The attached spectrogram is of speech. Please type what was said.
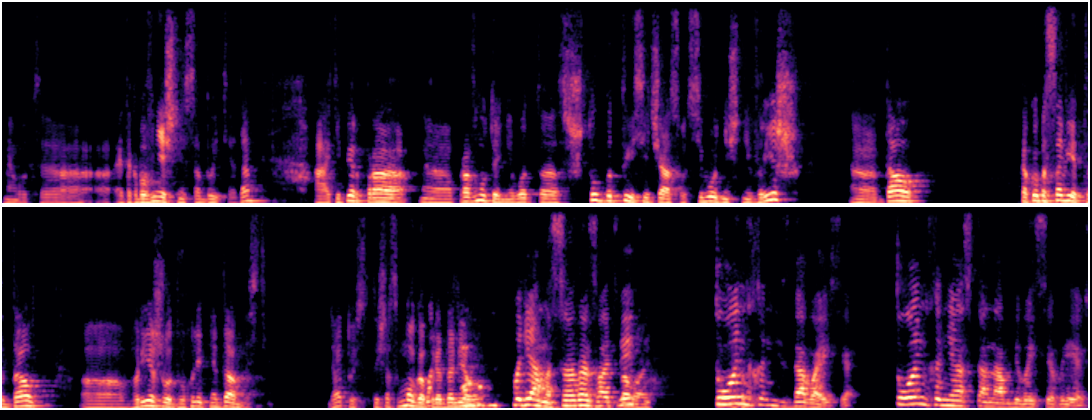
вот, это как бы внешние события, да, а теперь про, про внутренние. Вот что бы ты сейчас, вот сегодняшний врежь, дал, какой бы совет ты дал врежу двухлетней давности? Да, то есть ты сейчас много преодолел. Прямо сразу ответь. Давай. Тонко не сдавайся, тонко не останавливайся в режь.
